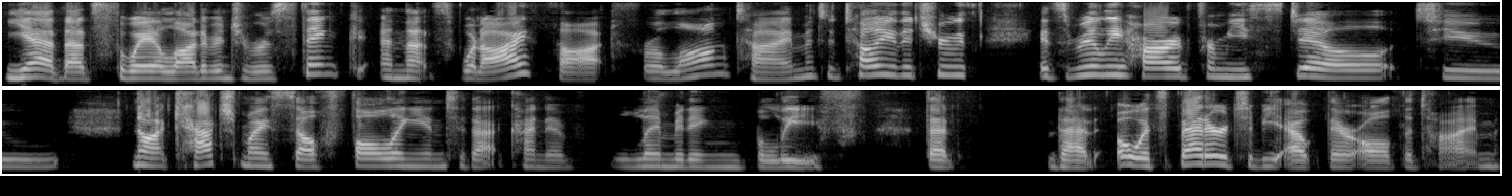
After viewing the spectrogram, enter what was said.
Yeah, that's the way a lot of introverts think. And that's what I thought for a long time. And to tell you the truth, it's really hard for me still to not catch myself falling into that kind of limiting belief that that oh it's better to be out there all the time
